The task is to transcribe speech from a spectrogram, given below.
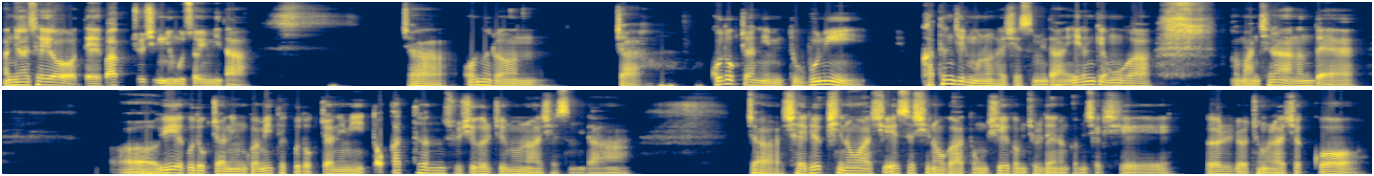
안녕하세요. 대박 주식 연구소입니다. 자, 오늘은, 자, 구독자님 두 분이 같은 질문을 하셨습니다. 이런 경우가 많지는 않은데, 어, 위에 구독자님과 밑에 구독자님이 똑같은 수식을 질문을 하셨습니다. 자, 세력 신호와 CS 신호가 동시에 검출되는 검색식을 요청을 하셨고,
